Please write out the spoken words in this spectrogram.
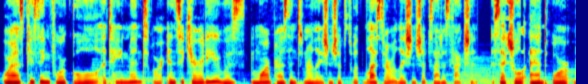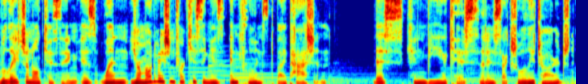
whereas kissing for goal attainment or insecurity was more present in relationships with lesser relationship satisfaction. Sexual and or relational kissing is when your motivation for kissing is influenced by passion. This can be a kiss that is sexually charged,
